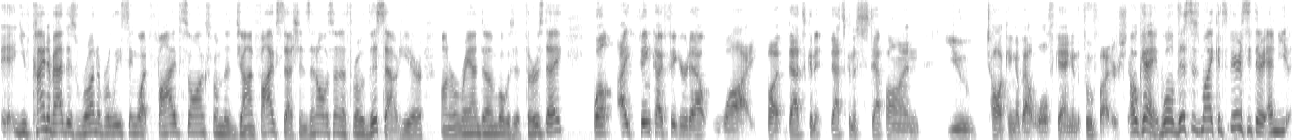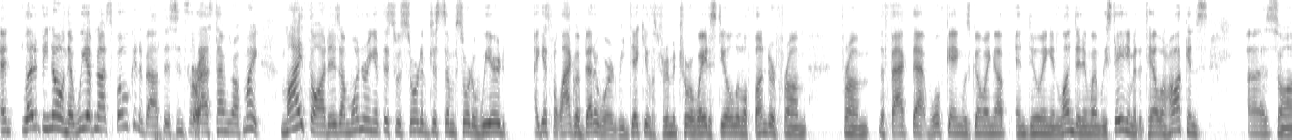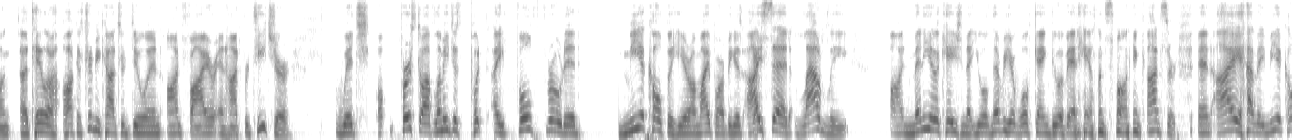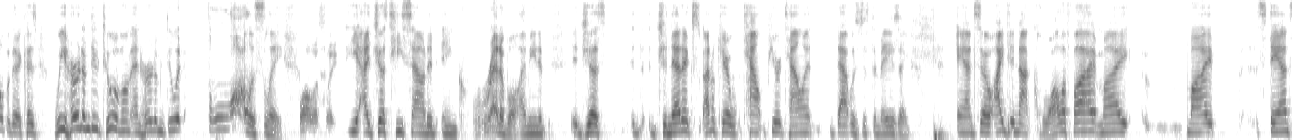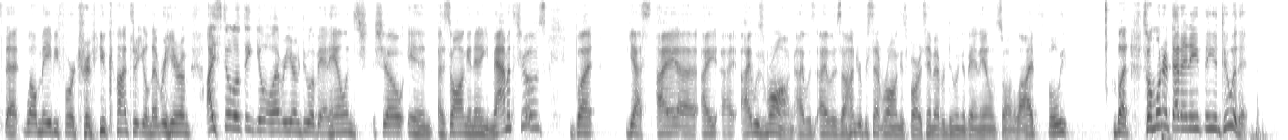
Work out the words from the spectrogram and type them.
Eh, you've kind of had this run of releasing what five songs from the John Five sessions, and all of a sudden to throw this out here on a random what was it Thursday? Well, I think I figured out why, but that's gonna that's gonna step on you talking about Wolfgang and the Foo Fighters show. Okay, well, this is my conspiracy theory, and you and let it be known that we have not spoken about this since the Correct. last time we were off mic. My thought is, I'm wondering if this was sort of just some sort of weird, I guess, for lack of a better word, ridiculous or immature way to steal a little thunder from from the fact that Wolfgang was going up and doing in London in Wembley Stadium at the Taylor Hawkins uh, song, uh, Taylor Hawkins tribute concert, doing "On Fire" and "Hot for Teacher." Which oh, first off, let me just put a full throated mea culpa here on my part because I said loudly on many occasions that you will never hear Wolfgang do a Van Halen song in concert. And I have a mea culpa there because we heard him do two of them and heard him do it flawlessly. Flawlessly. Yeah, I just, he sounded incredible. I mean, it, it just, genetics, I don't care, talent, pure talent, that was just amazing. And so I did not qualify my my stance that well maybe for a tribute concert you'll never hear him. I still don't think you'll ever hear him do a Van Halen sh- show in a song in any Mammoth shows, but yes, I, uh, I I I was wrong. I was I was 100% wrong as far as him ever doing a Van Halen song live fully. But so I'm wondering if that had anything to do with it.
